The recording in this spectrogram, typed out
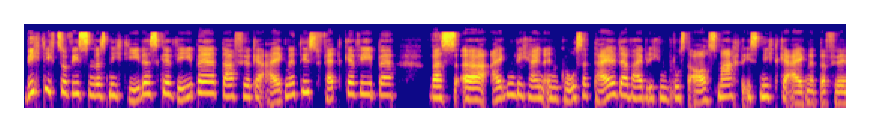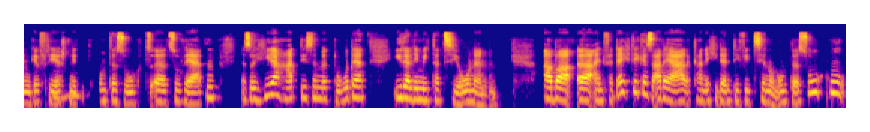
Wichtig zu wissen, dass nicht jedes Gewebe dafür geeignet ist. Fettgewebe was äh, eigentlich ein, ein großer Teil der weiblichen Brust ausmacht, ist nicht geeignet dafür, im Gefrierschnitt mhm. untersucht äh, zu werden. Also hier hat diese Methode ihre Limitationen. Aber äh, ein verdächtiges Areal kann ich identifizieren und untersuchen,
